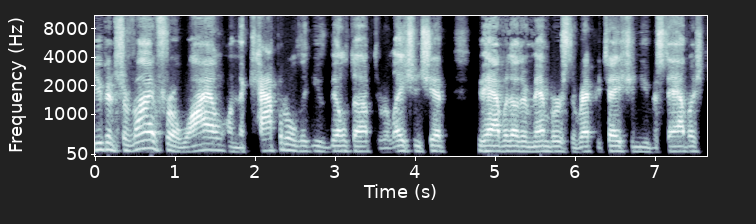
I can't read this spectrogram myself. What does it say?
you can survive for a while on the capital that you've built up, the relationship you have with other members, the reputation you've established.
